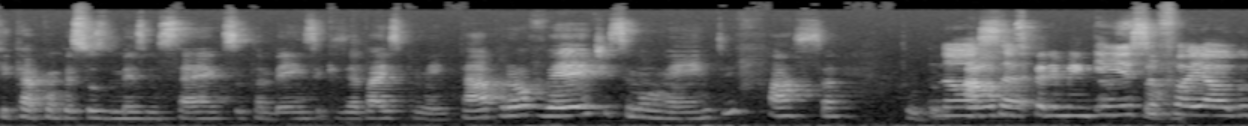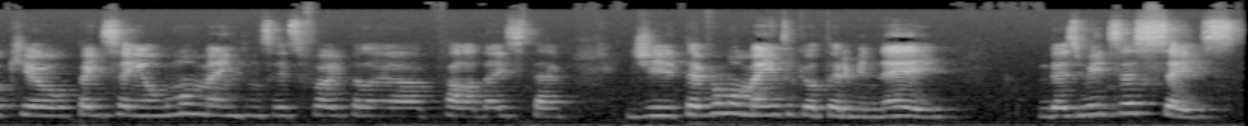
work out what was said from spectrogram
ficar com pessoas do mesmo sexo também, se quiser, vai experimentar. Aproveite esse momento e faça tudo. nossa. E isso foi algo que eu pensei em algum momento, não sei se foi pela fala da Esté, de teve um momento que eu terminei em 2016.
